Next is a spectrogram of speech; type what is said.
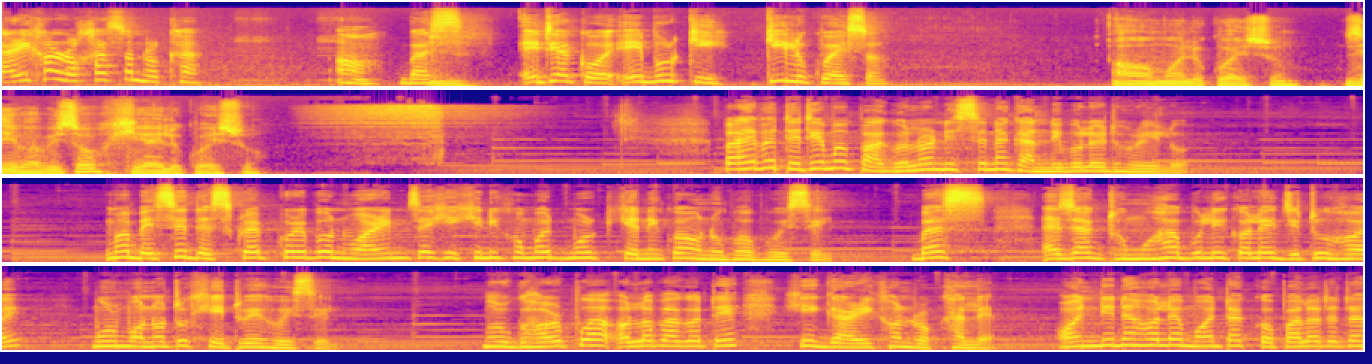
গাড়ীখন ৰখাচোন ৰখা। অঁ বাছ। এতিয়া ক এইবোৰ কি? কি লুকুৱাইছ? অঁ মই লুকুৱাইছোঁ। যি ভাবিছ সেয়াই লুকুৱাইছোঁ। পাহিবা তেতিয়া মই পাগলৰ নিচিনা কান্দিবলৈ ধৰিলোঁ। মই বেছি ডেছক্ৰাইব কৰিব নোৱাৰিম যে সেইখিনি সময়ত মোৰ কেনেকুৱা অনুভৱ হৈছিল। বাছ এজাক ধুমুহা বুলি ক'লে যিটো হয় মোৰ মনতো সেইটোৱে হৈছিল। মোৰ ঘৰ পোৱা অলপ আগতে সি গাড়ীখন ৰখালে। অইনদিনা হ'লে মই তাক কপালত এটা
